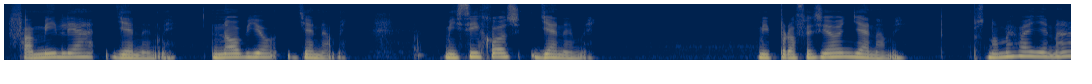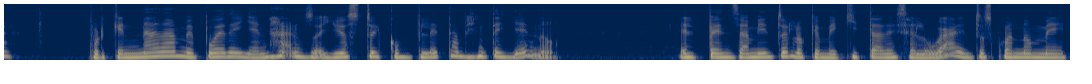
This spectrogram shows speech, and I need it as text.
Familia, llénenme. Novio, lléname. Mis hijos, llénenme. Mi profesión, lléname. Pues no me va a llenar, porque nada me puede llenar. O sea, yo estoy completamente lleno. El pensamiento es lo que me quita de ese lugar. Entonces, cuando me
